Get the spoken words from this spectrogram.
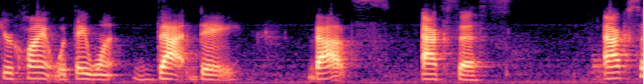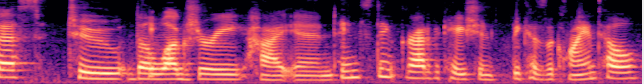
your client what they want that day. That's Access. Access to the luxury high end. instant gratification because the clientele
